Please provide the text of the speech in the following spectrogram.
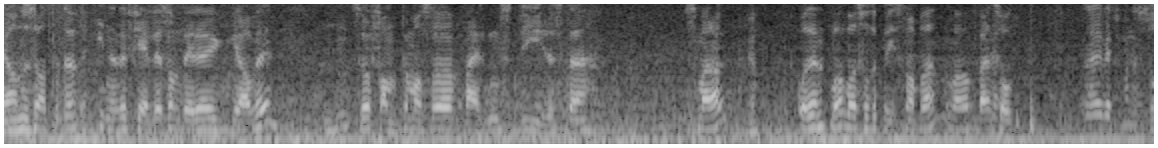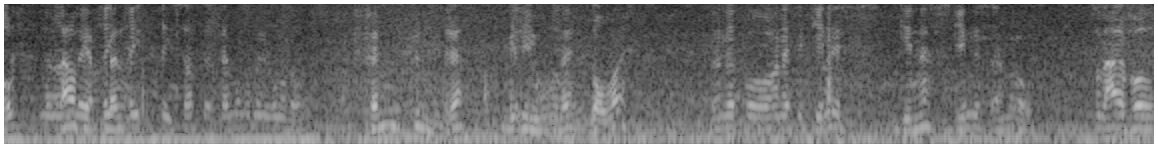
Ja, Du sa at det, inni det fjellet som dere graver, så fant de også verdens dyreste smaragd. Ja. Og den, hva, hva så du prisen var på den? Hva, ble den solgt Nei, Jeg vet ikke om den er solgt, men den Ja, okay. ble pri, til 500 millioner dollar. 500 millioner dollar? Den er på, han heter Guinness. Guinness. Guinness Emerald. Så det er i hvert fall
